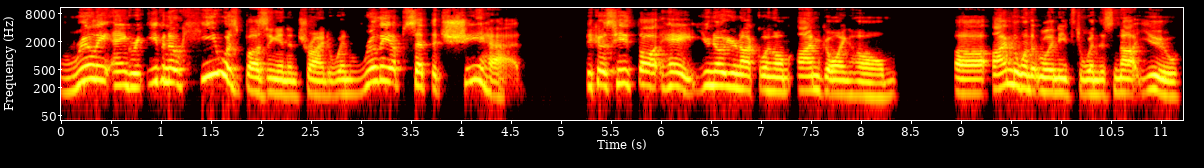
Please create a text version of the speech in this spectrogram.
really angry, even though he was buzzing in and trying to win, really upset that she had because he thought, hey, you know, you're not going home. I'm going home. Uh, I'm the one that really needs to win this, not you.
